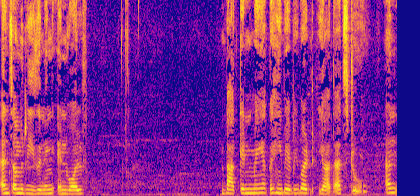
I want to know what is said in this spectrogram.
and some reasoning involved बैक एंड में या कहीं पे भी बट या दैट्स ट्रू एंड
